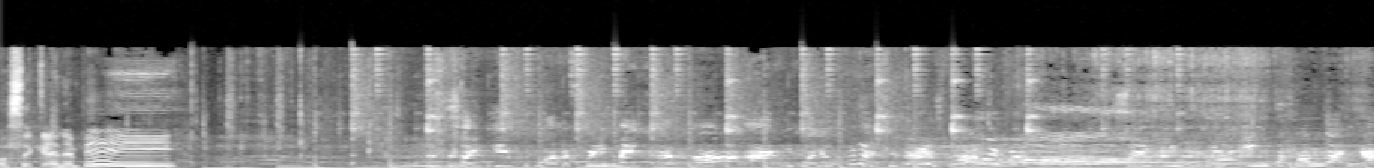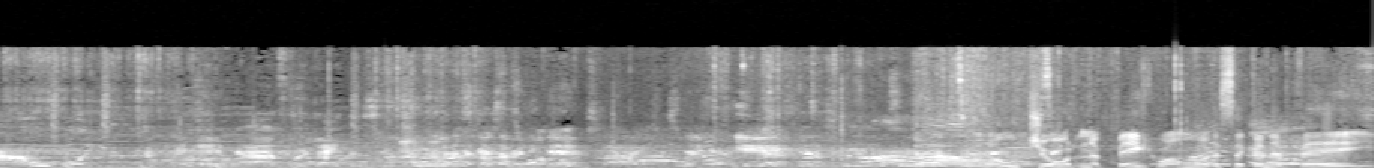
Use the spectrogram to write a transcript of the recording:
What's it gonna be? So you've got a free makeover and you've got your product in there as well. So you can either have that now or you can book it in uh, for a date that's That's really good. It's really good. Oh, Jorden, a big one. What is it gonna be?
